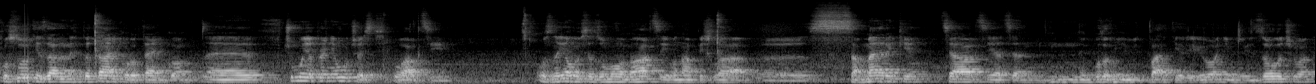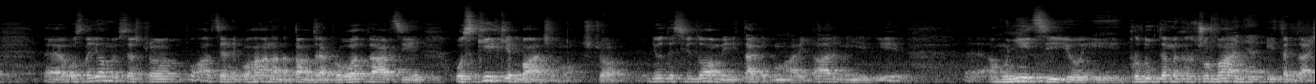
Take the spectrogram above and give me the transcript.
по суті, заданих питань коротенько. Е, Чому я прийняв участь у акції? Ознайомився з умовами акції, вона пішла е, з Америки. Ця акція, це не було ні від партії регіонів, ні від Золочева. Ознайомився, що ну, акція непогана, напевно, треба проводити акції, оскільки бачимо, що люди свідомі і так допомагають армії, і амуніцією, і продуктами харчування, і так далі.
